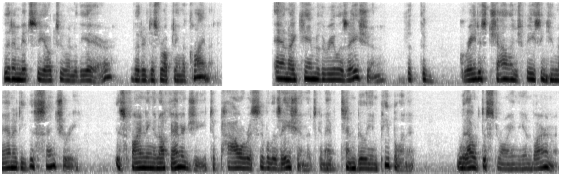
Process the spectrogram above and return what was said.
that emit CO2 into the air that are disrupting the climate. And I came to the realization that the greatest challenge facing humanity this century is finding enough energy to power a civilization that's going to have 10 billion people in it without destroying the environment.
